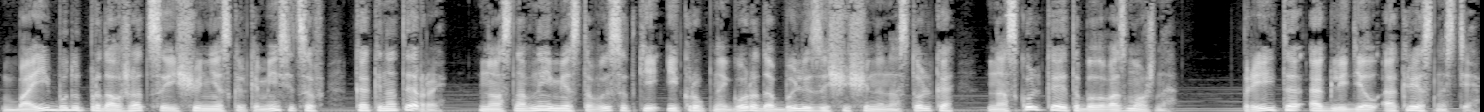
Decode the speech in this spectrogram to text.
Бои будут продолжаться еще несколько месяцев, как и на Терре, но основные места высадки и крупные города были защищены настолько, насколько это было возможно. Прейта оглядел окрестности.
